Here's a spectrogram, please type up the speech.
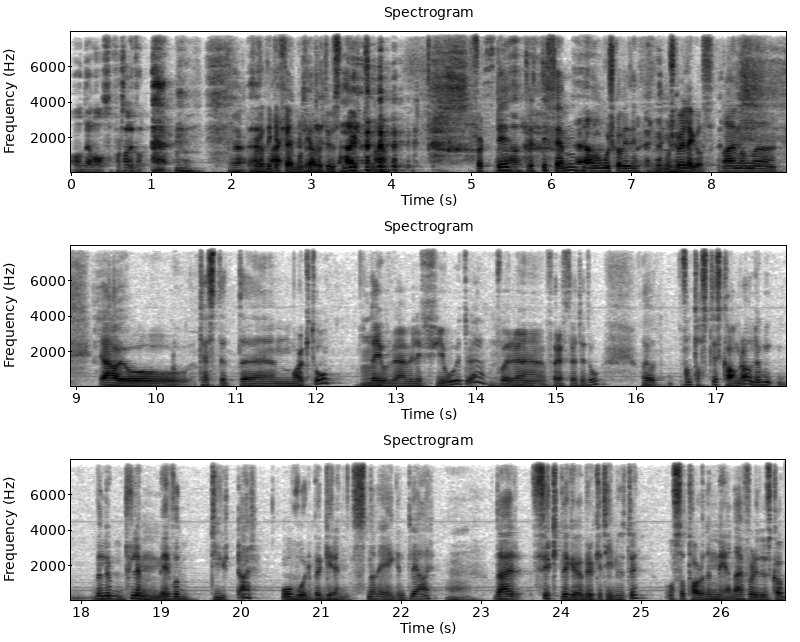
Og det var også fortsatt litt sånn Ja. Fortsatt ikke 35 000 dyrt. Nei. 40, 35, hvor skal, vi, hvor skal vi legge oss? Nei, men eh, jeg har jo testet eh, Mark 2. Det gjorde jeg vel i fjor, tror jeg, for, eh, for F32. Det er jo et fantastisk kamera, men du glemmer hvor dyrt det er. Og hvor begrensende det egentlig er. Det er fryktelig gøy å bruke ti minutter, og så tar du det med deg fordi du skal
